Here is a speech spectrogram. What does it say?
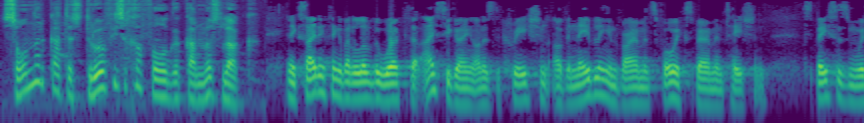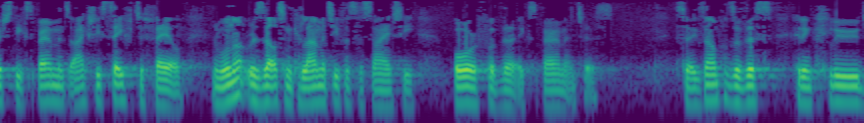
sonder katastrofiese gevolge kan misluk. An exciting thing about a lot of the work that I see going on is the creation of enabling environments for experimentation, spaces in which the experiments are actually safe to fail and will not result in calamity for society or for the experimenters. So, examples of this could include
